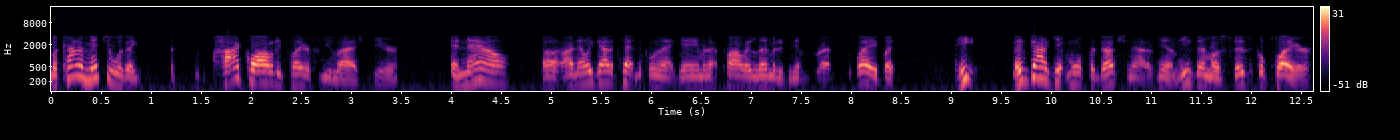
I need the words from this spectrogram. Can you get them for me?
Makhi Mitchell was a high quality player for you last year, and now uh, I know he got a technical in that game, and that probably limited him the rest of the way. But he, they've got to get more production out of him. He's their most physical player,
